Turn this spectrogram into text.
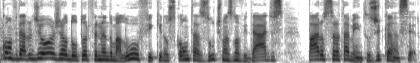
convidado de hoje é o Dr. Fernando Maluf, que nos conta as últimas novidades para os tratamentos de câncer.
